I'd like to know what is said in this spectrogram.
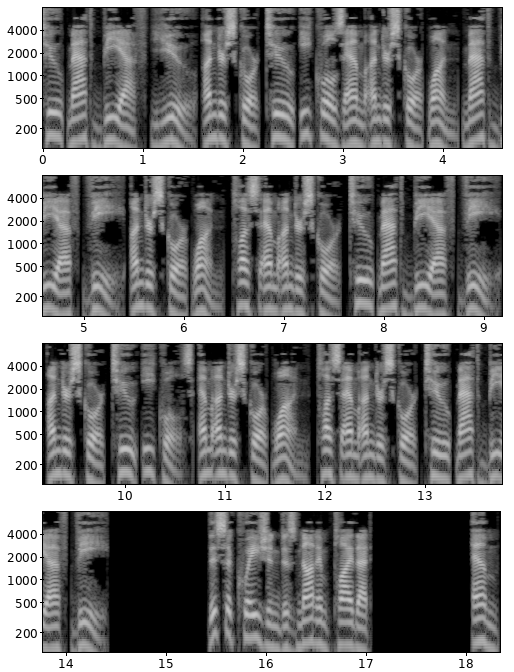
two Math BF U underscore two equals m underscore one Math BF V underscore one plus m underscore two Math BF V underscore two equals m underscore one plus m underscore two Math BF V. This equation does not imply that m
